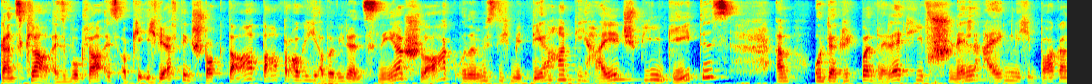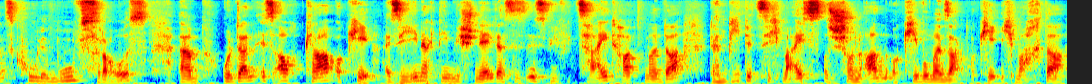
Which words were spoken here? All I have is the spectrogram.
Ganz klar, also wo klar ist, okay, ich werfe den Stock da, da brauche ich aber wieder einen Snare-Schlag und dann müsste ich mit der Hand die Hi-Hat spielen, geht es? Ähm, und da kriegt man relativ schnell eigentlich ein paar ganz coole Moves raus. Ähm, und dann ist auch klar, okay, also je nachdem wie schnell das ist, wie viel Zeit hat man da, dann bietet sich meistens schon an, okay, wo man sagt, okay, ich mache da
